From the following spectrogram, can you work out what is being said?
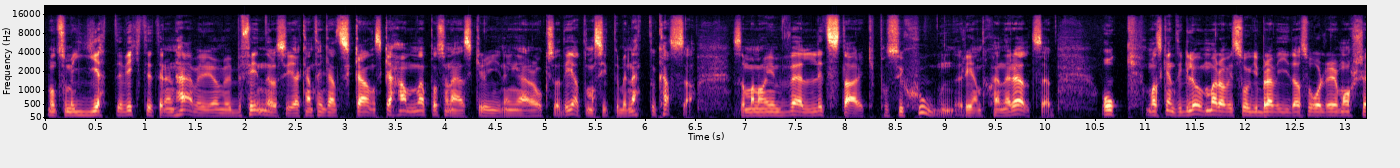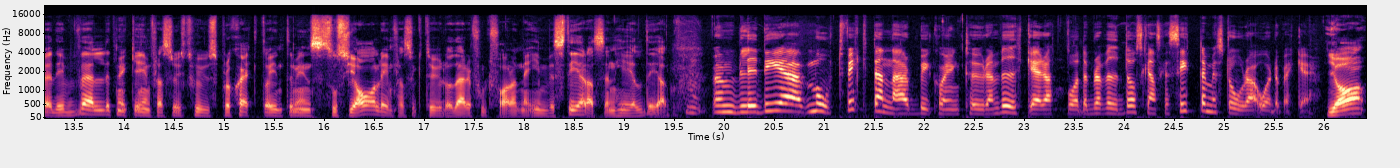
något som är jätteviktigt i den här miljön vi befinner oss i, jag kan tänka att Skanska hamnar på sådana här screeningar också, det är att man sitter med nettokassa. Så man har ju en väldigt stark position rent generellt sett. Och man ska inte glömma då, vi såg ju Bravidas order i morse, det är väldigt mycket infrastrukturprojekt och inte minst social infrastruktur och där det fortfarande investeras en hel del. Mm. Men blir det motvikten när byggkonjunkturen viker att både Bravida och Skanska sitter med stora orderböcker? Ja,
